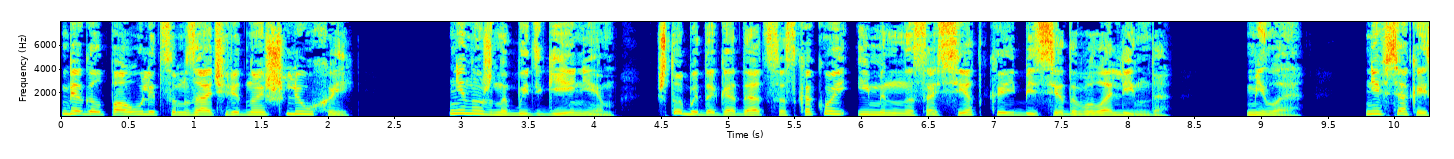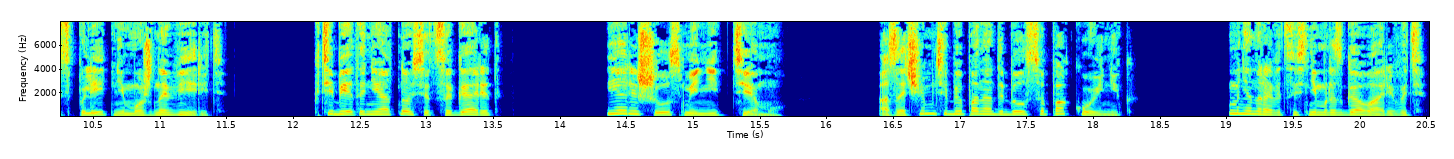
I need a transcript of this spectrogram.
бегал по улицам за очередной шлюхой. Не нужно быть гением, чтобы догадаться, с какой именно соседкой беседовала Линда. Милая, не всякой сплетни можно верить. К тебе это не относится, Гаррит. Я решил сменить тему. А зачем тебе понадобился покойник? Мне нравится с ним разговаривать.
